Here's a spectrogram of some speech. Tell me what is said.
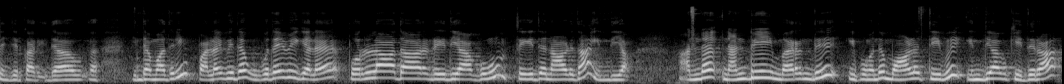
செஞ்சுருக்காரு. இதை இந்த மாதிரி பலவித உதவிகளை பொருளாதார ரீதியாகவும் செய்த நாடு தான் இந்தியா. அந்த நன்றியை மறந்து இப்போ வந்து மாலத்தீவு இந்தியாவுக்கு எதிராக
